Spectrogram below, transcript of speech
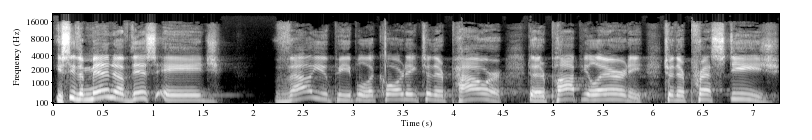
You see, the men of this age value people according to their power, to their popularity, to their prestige,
